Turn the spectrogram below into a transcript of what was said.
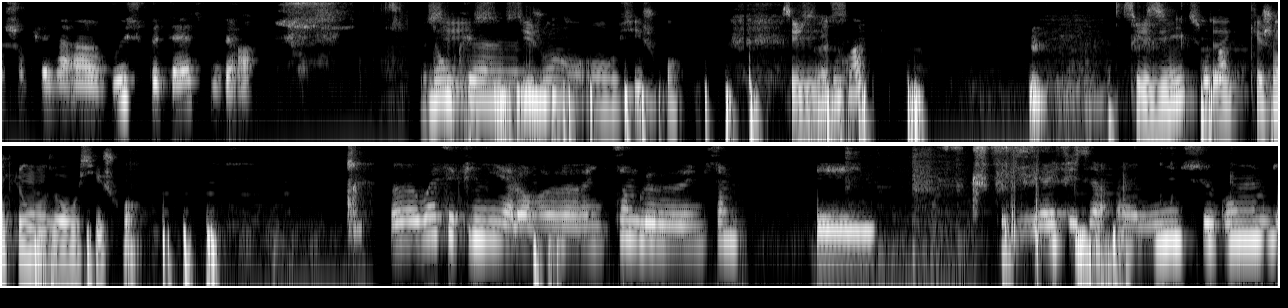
championnat russe peut-être, on verra. Donc c'est joué en, Russie, je crois. C'est le Zénith. C'est le Zénith qui est champion en Russie, je crois? Euh, ouais, c'est fini. Alors, euh, il me semble, il me semble. Et... Je vais vérifier ça en une seconde.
